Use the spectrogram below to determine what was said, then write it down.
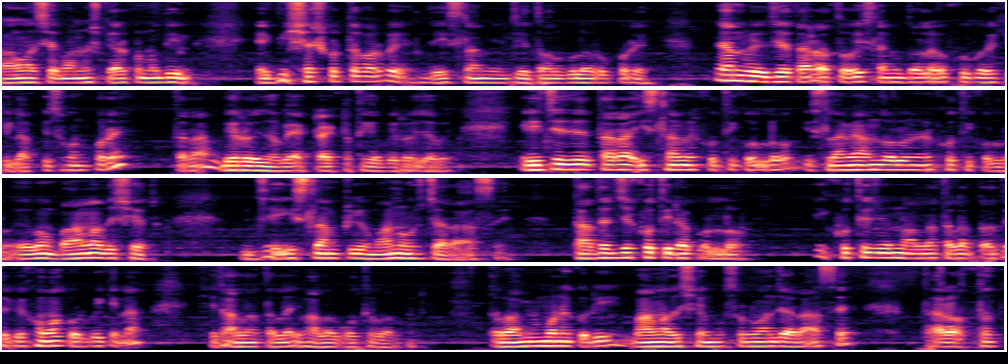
বাংলাদেশের মানুষ কি আর কোনো দিন এই বিশ্বাস করতে পারবে যে ইসলামী যে দলগুলোর উপরে? জানবে যে তারা তো ইসলামী দলে ঐক্য করে কি লাভ? কিছুক্ষণ পরে তারা বের হয়ে যাবে, একটা একটা থেকে বের হয়ে যাবে। এই যে যে তারা ইসলামের ক্ষতি করল, ইসলামী আন্দোলনের ক্ষতি করল এবং বাংলাদেশের যে ইসলাম প্রিয় মানুষ যারা আছে, তাদের যে ক্ষতিটা করল এই ক্ষতির জন্য আল্লাহ তালা তাদেরকে ক্ষমা করবে কিনা সেটা আল্লাহ তালাই ভালো বলতে পারবেন। তবে আমি মনে করি বাংলাদেশের মুসলমান যারা আছে, তারা অত্যন্ত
